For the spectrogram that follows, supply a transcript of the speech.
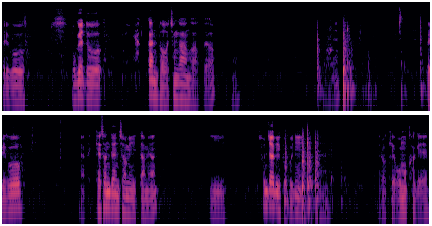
그리고 무게도 약간 더 증가한 것 같고요. 네. 네. 그리고 아, 그 개선된 점이 있다면 이 손잡이 부분이 아, 이렇게 오목하게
